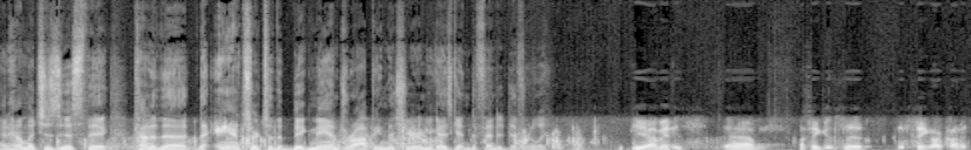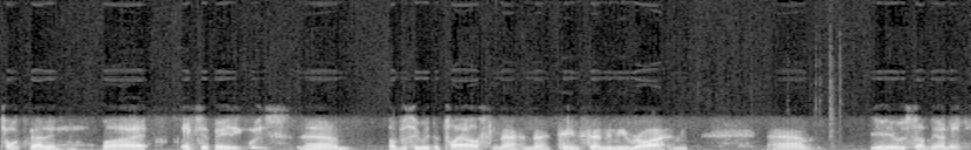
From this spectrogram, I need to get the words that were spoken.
and how much is this the kind of the the answer to the big man dropping this year, and you guys getting defended differently? Yeah, I mean, it's. Um, I think it's the the thing I kind of talked about in my exit meeting was um, obviously with the playoffs and that, and the team sending me right, and um, yeah, it was something I needed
